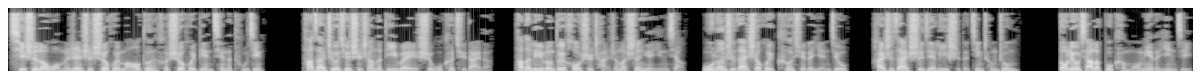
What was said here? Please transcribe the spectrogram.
启示了我们认识社会矛盾和社会变迁的途径。他在哲学史上的地位是无可取代的。他的理论对后世产生了深远影响，无论是在社会科学的研究，还是在世界历史的进程中，都留下了不可磨灭的印记。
